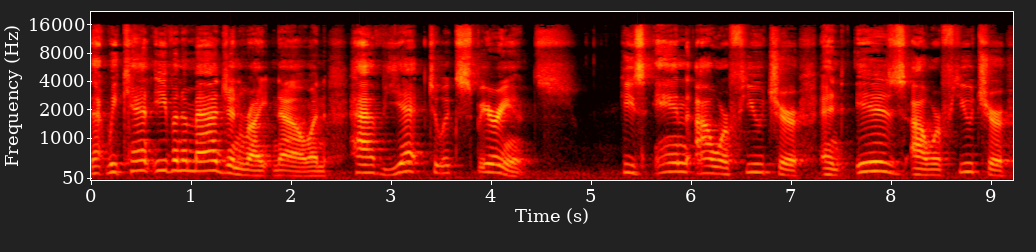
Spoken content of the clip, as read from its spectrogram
that we can't even imagine right now and have yet to experience. He's in our future and is our future,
